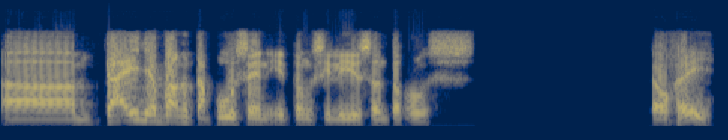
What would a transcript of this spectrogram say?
um, kaya niya bang tapusin itong si Lee Santa Cruz. Okay.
